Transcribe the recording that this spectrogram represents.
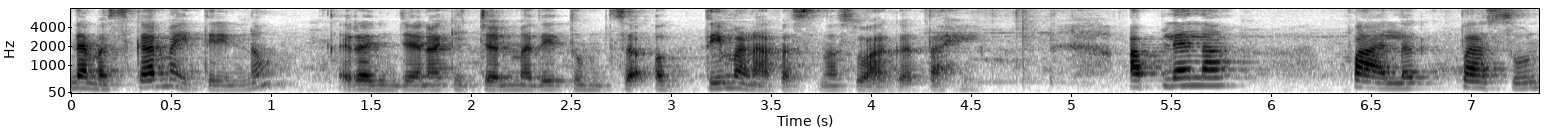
नमस्कार मैत्रिणींनो. रंजना किचनमध्ये तुमचं अगदी मनापासून स्वागत आहे. आपल्याला पालकपासून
